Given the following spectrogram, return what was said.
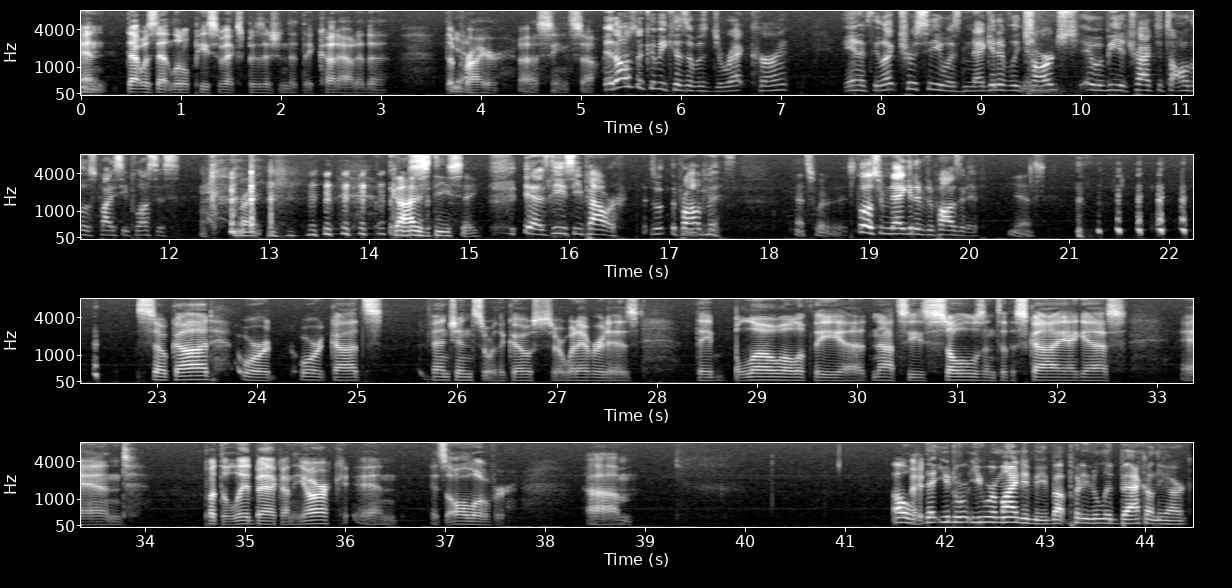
and that was that little piece of exposition that they cut out of the the Yeah. prior uh, scene. So It also could be because it was direct current, and if the electricity was negatively charged, it would be attracted to all those spicy pluses. Right. God is DC. Yeah, it's DC power. That's what the problem is. That's what it is. it It is. flows from negative to positive. Yes. so God or or God's vengeance or the ghosts or whatever it is, they blow all of the uh, Nazis' souls into the sky, I guess, and put the lid back on the ark, and it's all over. Um, Oh, I- that you you reminded me about putting the lid back on the ark.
